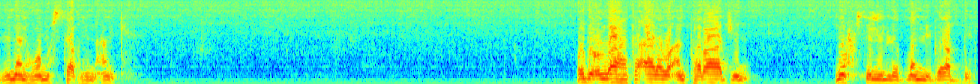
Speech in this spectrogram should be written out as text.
لمن هو مستغن عنك. ادعو الله تعالى وأنت راج محسن للظن بربك.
